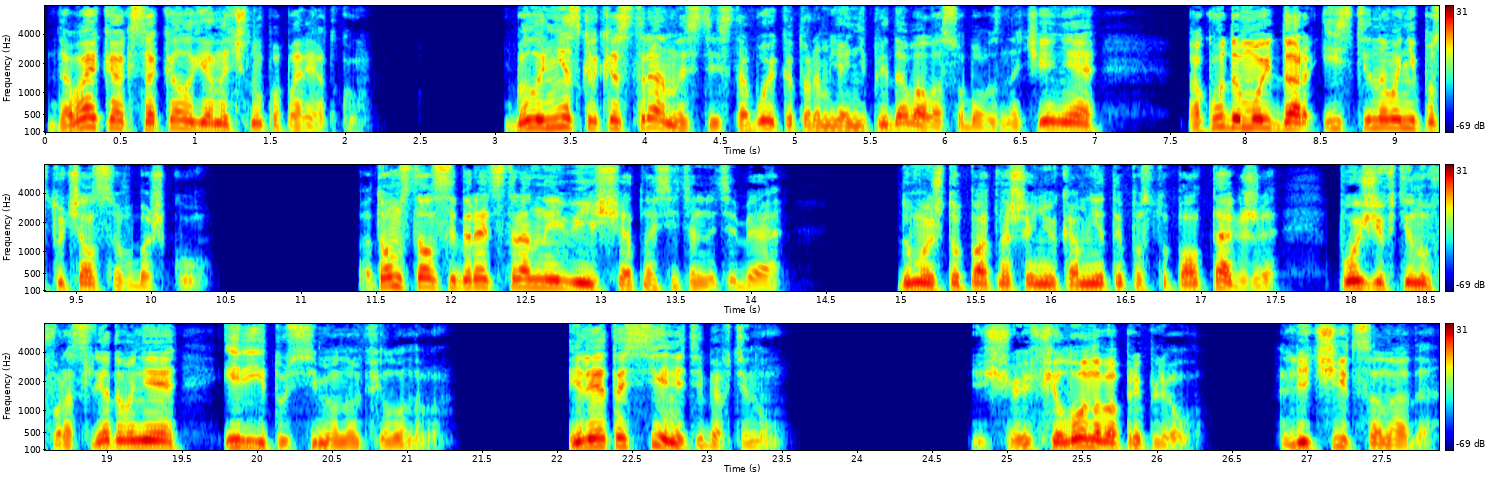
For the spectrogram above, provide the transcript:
«Давай-ка, Аксакал, я начну по порядку. Было несколько странностей с тобой, которым я не придавал особого значения, покуда мой дар истинного не постучался в башку. Потом стал собирать странные вещи относительно тебя» Думаю, что по отношению ко мне ты поступал так же, позже втянув в расследование и Риту с Семеном Филоновым. Или это Сеня тебя втянул? Еще и Филонова приплел. Лечиться надо.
